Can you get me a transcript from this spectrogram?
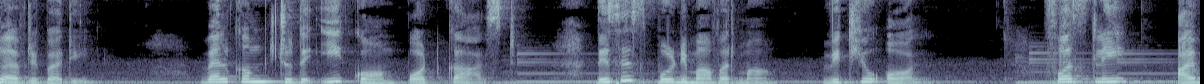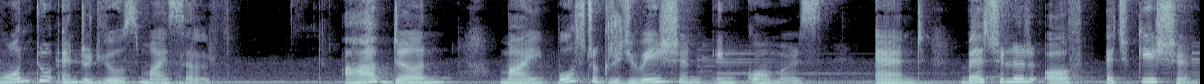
everybody. Welcome to the Ecom podcast. This is Purnima Verma with you all. Firstly, I want to introduce myself. I have done my post graduation in commerce and Bachelor of Education.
